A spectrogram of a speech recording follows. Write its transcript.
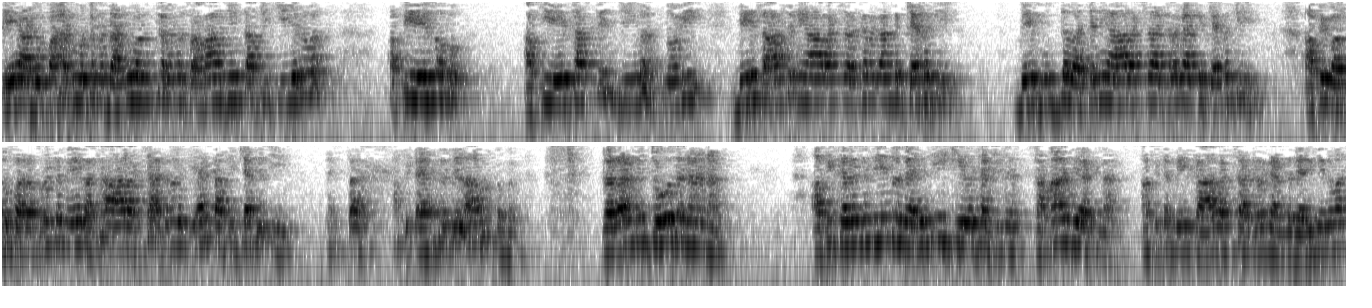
ඒ අඩුපාඩුවටම දඬුවම් කරන සමාජයට අපි කියනවා අපි එහෙම අපි ඒ தත්ත්වෙන් ජීවත් නොවි මේ ශාසනය ආරක්ෂා කරගන්න කැමති මේ බුද්ධ වචනේ ආරක්ෂා කරගන්න කැමති අපි වතු පරපුරට මේ රට ආරක්ෂා කරලා තියන්න අපි කැමති. නැත්තම් අපිට හැම වෙලාවකම කරන්නේ චෝදනා නම් අපි කරන දේම වැරදි කියලා දකින සමාජයක් නම් අපිට මේක ආරක්ෂා කරගන්න බැරි වෙනවා.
